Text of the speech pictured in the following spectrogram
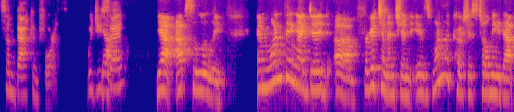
some back and forth. Would you yeah. say? Yeah, absolutely. And one thing I did uh, forget to mention is one of the coaches told me that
